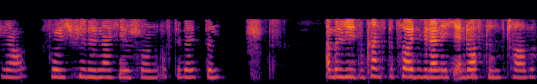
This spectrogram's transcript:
Ja, obwohl ich viel länger hier schon auf der Welt bin. Amelie, du kannst bezeugen, wie lange ich ein Dorf besucht habe.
